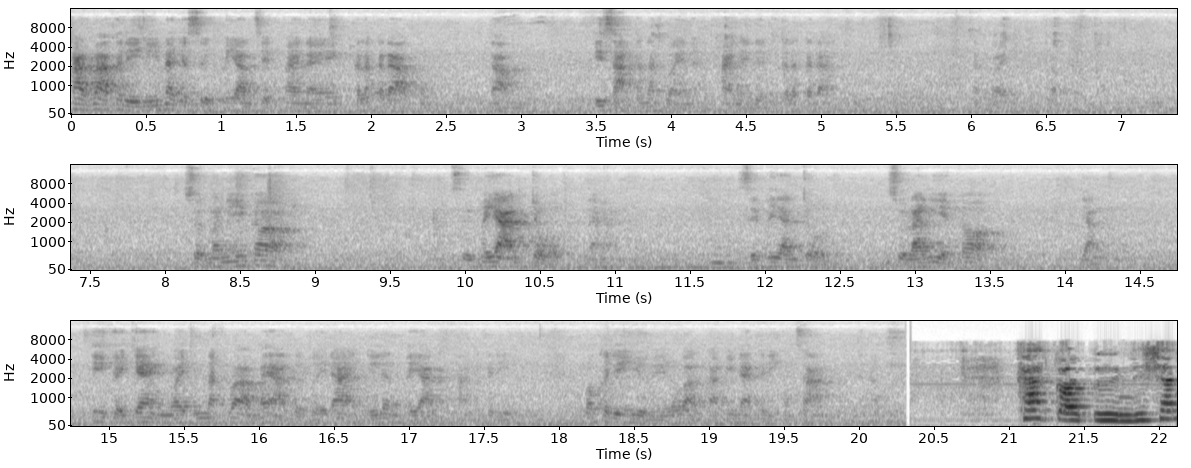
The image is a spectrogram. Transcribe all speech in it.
คาดว่าคดีนี้น่าจะสืบพยานเสร็จภายในกรกฎาคมตามที่ศาลท่านนัดไว้นะภายในเดือนกรกฎาคมนัดไว้ครับส่วนวันนี้ก็สืบพยานโจทย์นะฮะสืบพยานโจทย์ส่วนรายละเอียดก็อย่างที่เคยแจ้งไว้ทุกนัดว่าไม่อาจเปิดเผยได้ในเรื่องพยานหลักฐานคดีเพราะคดีอยู่ในระหว่างการพิจารณาคดีของศาลค่ะก่อนอื่นดิฉัน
